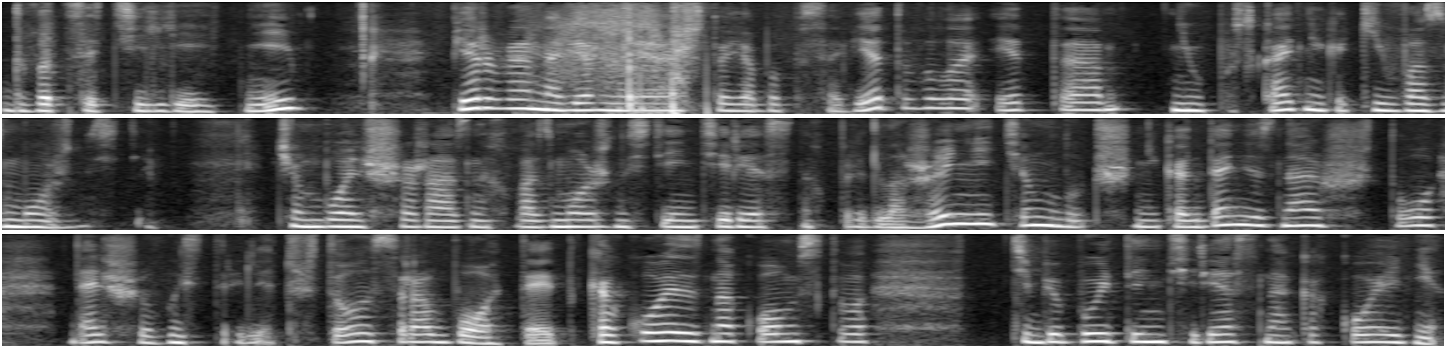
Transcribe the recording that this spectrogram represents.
20-летней? Первое, наверное, что я бы посоветовала, это не упускать никакие возможности. Чем больше разных возможностей, интересных предложений, тем лучше. Никогда не знаешь, что дальше выстрелит, что сработает, какое знакомство тебе будет интересно, а какое нет.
